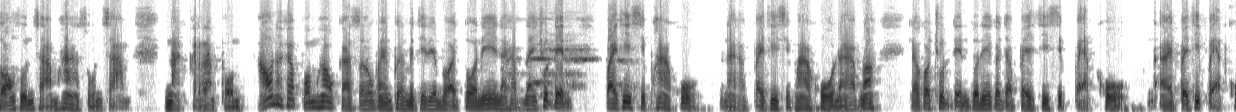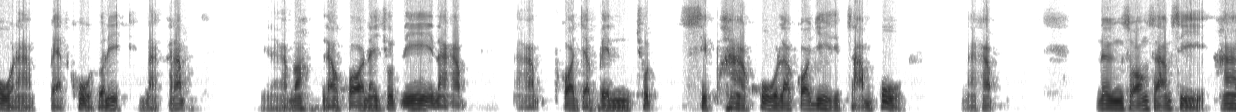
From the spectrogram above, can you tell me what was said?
สองศูนย์สามห้าศูนย์สามนะครับผมเอานะครับผมเข้ากับสรุปให้เพื่อนเป็นที่เรียบร้อยตัวนี้นะครับในชุดเด่นไปที่สิบห้าคู่นะครับไปที่สิบห้าคู่นะครับเนาะแล้วก็ชุดเด่นตัวนี้ก็จะไปที่สิบแปดคู่ไปที่แปดคู่นะครับแปดคู่ตัวนี้นะครับนี่นะครับเนาะแล้วก็ในชุดนี้นะครับนะครับ ก็จะเป็นชุดสิบห้าคู่แล้วก็ยี่สิบสามคู่นะครับ หนึ่งสองสามสี่ห้า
